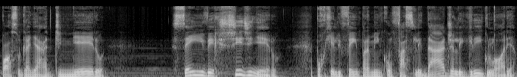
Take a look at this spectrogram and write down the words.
Posso ganhar dinheiro sem investir dinheiro, porque ele vem para mim com facilidade, alegria e glória.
